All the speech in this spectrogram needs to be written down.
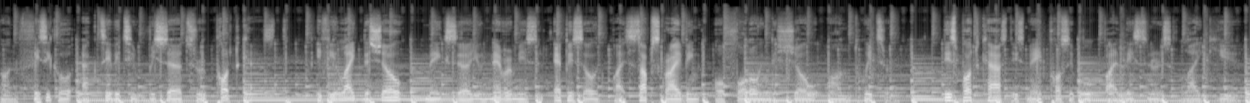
on Physical Activity Researcher Podcast. If you like the show, make sure you never miss an episode by subscribing or following the show on Twitter. This podcast is made possible by listeners like you.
